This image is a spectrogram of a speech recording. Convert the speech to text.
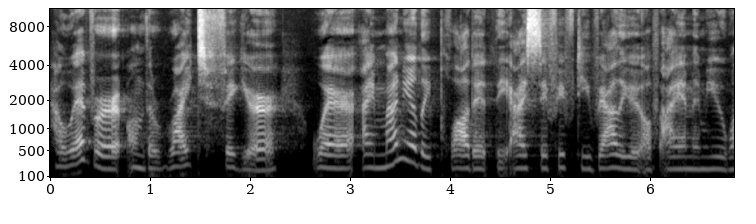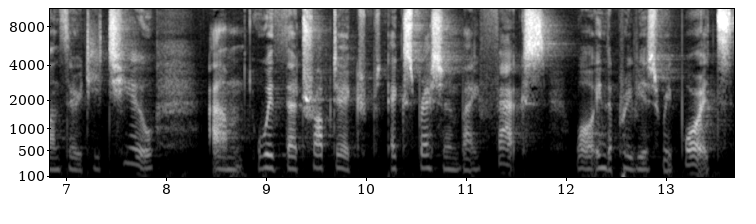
However, on the right figure, where I manually plotted the IC50 value of IMMU 132 um, with the TROP2 ex- expression by FACS, well, in the previous reports,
